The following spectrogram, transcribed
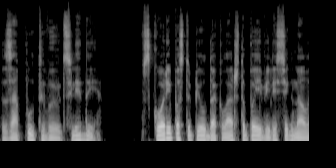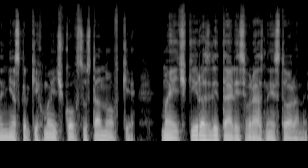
запутывают следы. Вскоре поступил доклад, что появились сигналы нескольких маячков с установки. Маячки разлетались в разные стороны.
